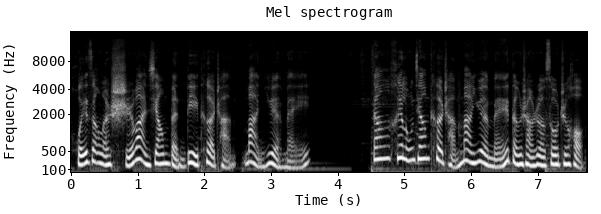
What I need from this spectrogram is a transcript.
回赠了十万箱本地特产蔓越莓。当黑龙江特产蔓越莓登上热搜之后，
